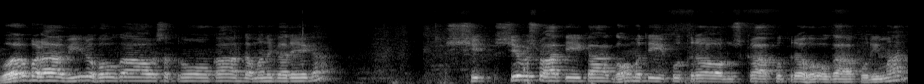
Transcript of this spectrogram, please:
वह बड़ा वीर होगा और शत्रुओं का दमन करेगा। शिव स्वाति का गौमती पुत्र और उसका पुत्र होगा पुरीमान।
